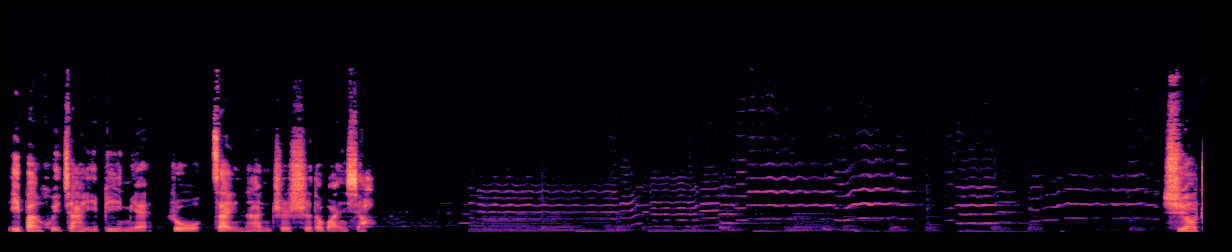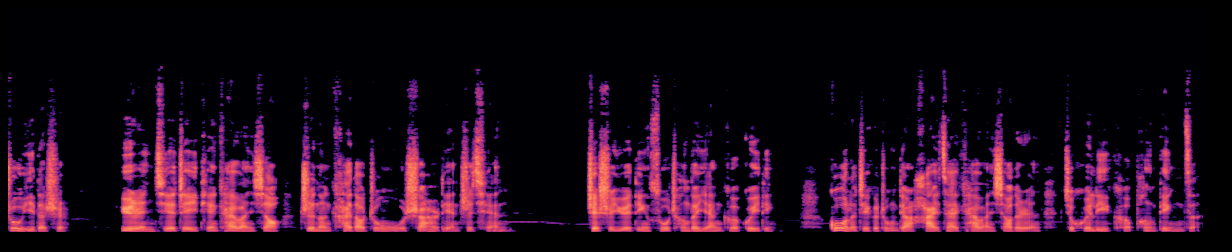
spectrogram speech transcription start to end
一般会加以避免如灾难之事的玩笑。需要注意的是。愚人节这一天开玩笑只能开到中午十二点之前，这是约定俗成的严格规定。过了这个钟点还在开玩笑的人，就会立刻碰钉子，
